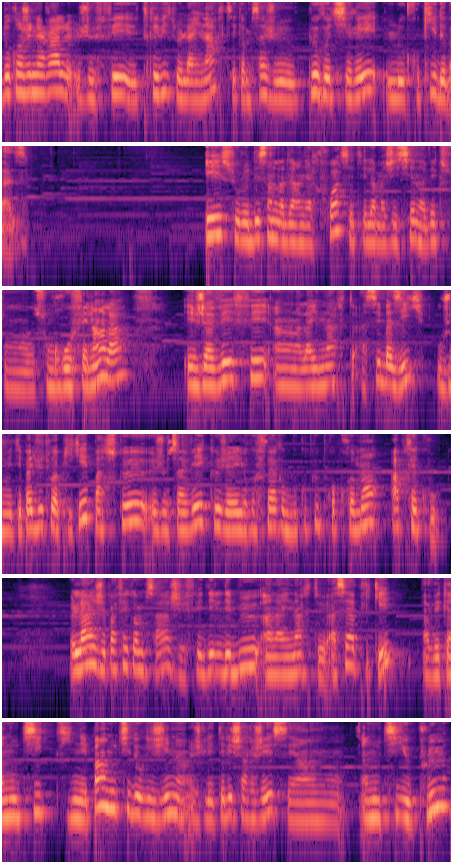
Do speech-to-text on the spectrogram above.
Donc en général, je fais très vite le line art, et comme ça je peux retirer le croquis de base. Et sur le dessin de la dernière fois, c'était la magicienne avec son, gros félin là. Et j'avais fait un line art assez basique, où je ne m'étais pas du tout appliqué parce que je savais que j'allais le refaire beaucoup plus proprement après coup. Là, j'ai pas fait comme ça, j'ai fait dès le début un line art assez appliqué, avec un outil qui n'est pas un outil d'origine, je l'ai téléchargé, c'est un, outil plume.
